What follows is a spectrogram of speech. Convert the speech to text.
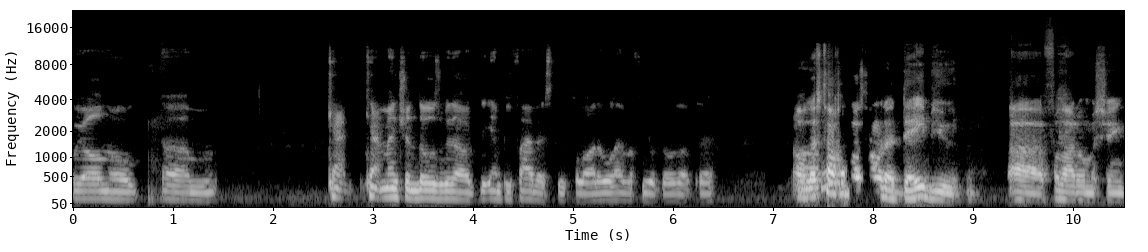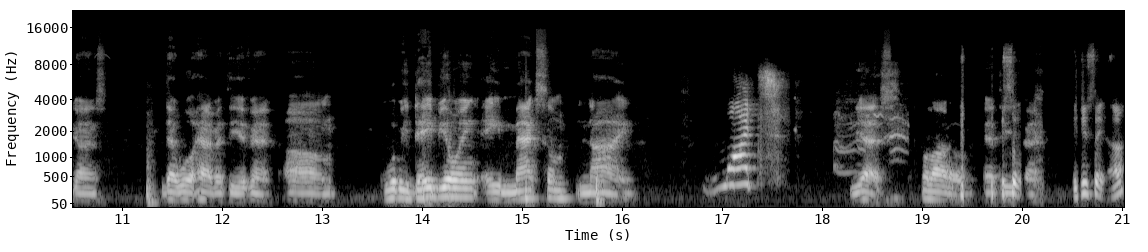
We all know um, can't can't mention those without the MP5 SD full auto. We'll have a few of those out there. Oh, let's talk about some of the debut uh, full auto machine guns that we'll have at the event. Um, we'll be debuting a Maxim Nine. What? Yes, full auto at the So- event. Did you say uh?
